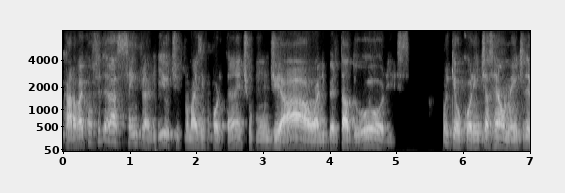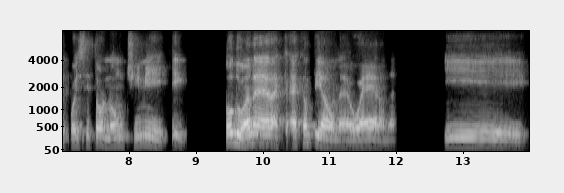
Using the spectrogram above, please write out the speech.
cara vai considerar sempre ali o título mais importante, o Mundial, a Libertadores, porque o Corinthians realmente depois se tornou um time que todo ano era é campeão, né? Ou era, né? E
